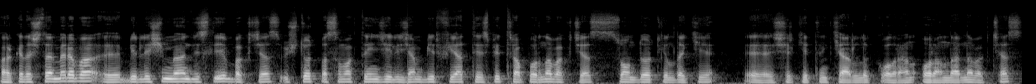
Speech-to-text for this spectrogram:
Arkadaşlar merhaba. Ee, Birleşim mühendisliğe bakacağız. 3-4 basamakta inceleyeceğim. Bir fiyat tespit raporuna bakacağız. Son 4 yıldaki e, şirketin karlılık oran, oranlarına bakacağız.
